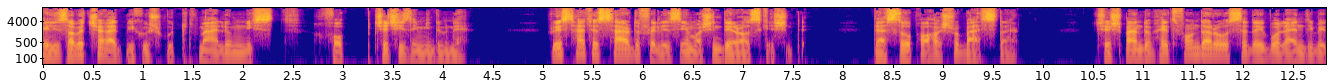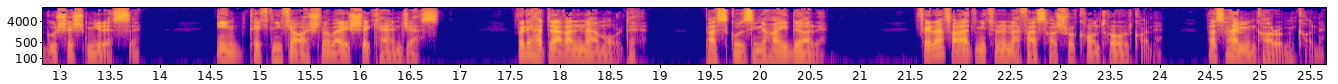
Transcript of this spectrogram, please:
الیزابت چقدر بیهوش بود؟ معلوم نیست. خب چه چیزی می‌دونه؟ روی سطح سرد و فلزی ماشین دراز کشیده. دست و پاهاش رو بستن. چشمند و هدفون داره و صدای بلندی به گوشش می‌رسه. این تکنیک آشنا برای شکنجه است. ولی حداقل نمرده. پس گزینه هایی داره. فعلا فقط می‌تونه نفسهاش رو کنترل کنه. پس همین کار رو می‌کنه.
